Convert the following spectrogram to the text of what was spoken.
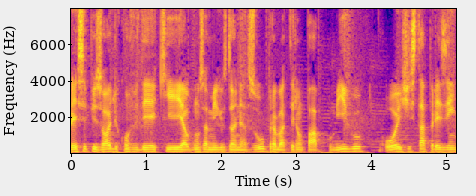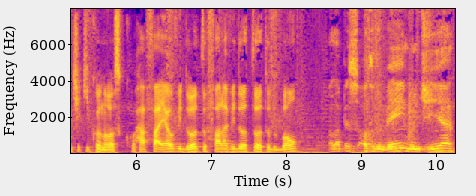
Para esse episódio, convidei aqui alguns amigos do Ane Azul para bater um papo comigo. Hoje está presente aqui conosco Rafael Vidotto. Fala, Vidotto, tudo bom? Fala pessoal, tudo bem? Bom dia.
